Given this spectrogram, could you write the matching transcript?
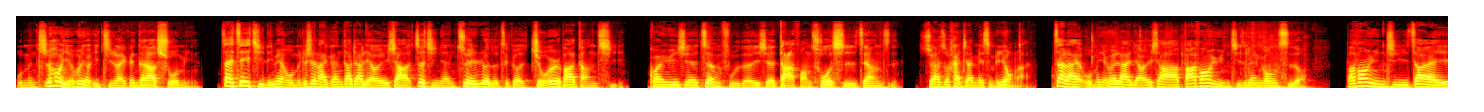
我们之后也会有一集来跟大家说明。在这一集里面，我们就先来跟大家聊一下这几年最热的这个九二八档期，关于一些政府的一些打房措施这样子。虽然说看起来没什么用啦，再来我们也会来聊一下八方云集这边公司哦。八方云集在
